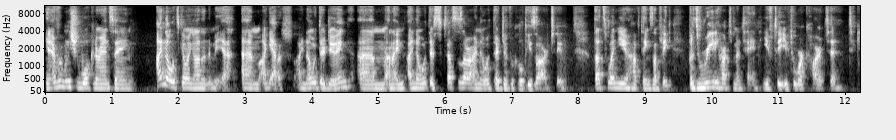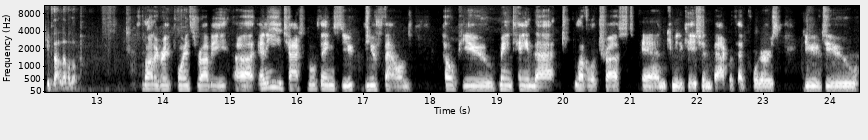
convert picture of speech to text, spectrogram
you know everyone should walking around saying, I know what's going on in EMEA. Um, I get it. I know what they're doing. Um, and I, I know what their successes are. I know what their difficulties are too. That's when you have things on fleek. But it's really hard to maintain. You have to you have to work hard to, to keep that level up. A lot of great points, Robbie. Uh, any tactical things you you found help you maintain that level of trust and communication back with headquarters? Do you do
